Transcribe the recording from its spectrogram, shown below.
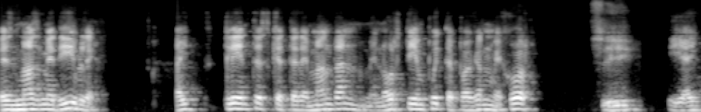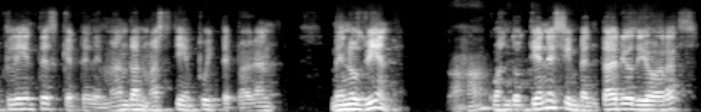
es más medible. Hay clientes que te demandan menor tiempo y te pagan mejor. Sí. Y hay clientes que te demandan más tiempo y te pagan menos bien. Ajá. Cuando tienes inventario de horas,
